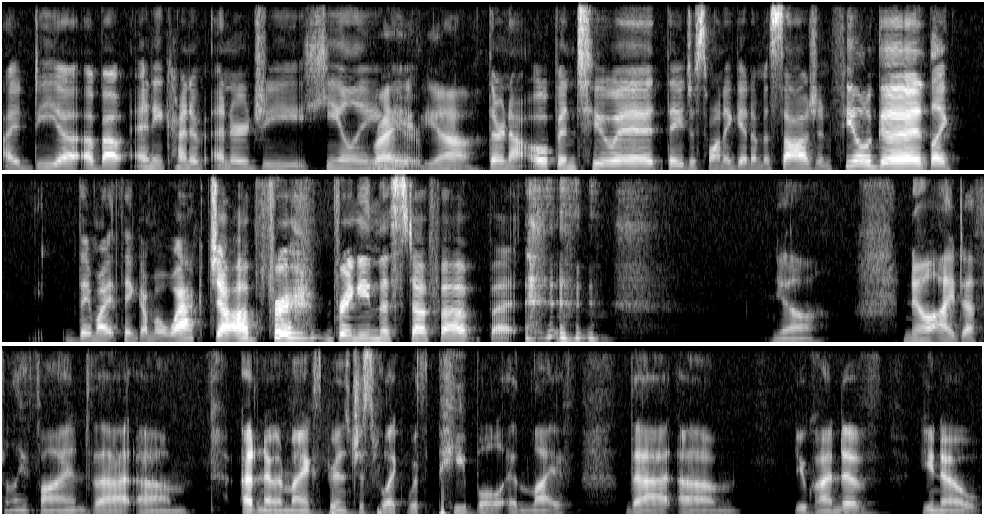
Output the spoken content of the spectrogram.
idea about any kind of energy healing. Right. Yeah. They're not open to it. They just want to get a massage and feel good. Like they might think I'm a whack job for bringing this stuff up, but mm-hmm. yeah. No, I definitely find that um, I don't know in my experience, just like with people in life, that um, you kind of you know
